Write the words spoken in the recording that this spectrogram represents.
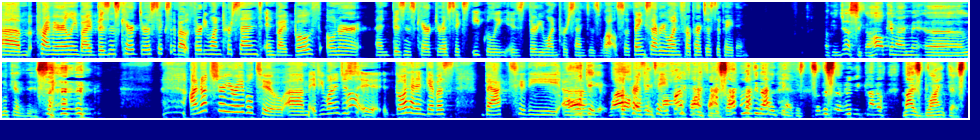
um, primarily by business characteristics, about 31%, and by both owner and business characteristics equally is 31% as well. So thanks everyone for participating. Okay, Jessica, how can I uh, look at this? I'm not sure you're able to. Um, if you want to just oh. uh, go ahead and give us back to the, um, okay, well, the presentation. Okay, fine, fine, fine. So I'm not even looking at this. So this is a really kind of nice blind test.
